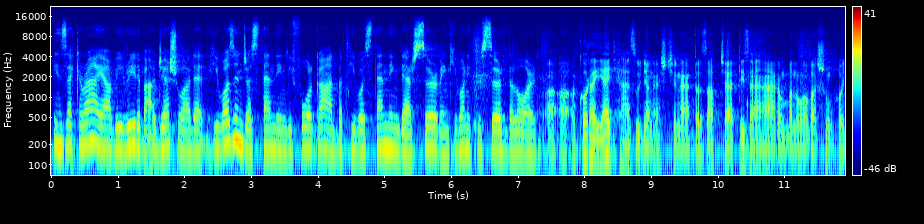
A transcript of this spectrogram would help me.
In Zechariah, we read about Joshua that he wasn't just standing before God, but he was standing there serving. He wanted to serve the Lord. A, a, korai egyház ugyanezt csinálta, az Abcsel 13-ban olvasunk, hogy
